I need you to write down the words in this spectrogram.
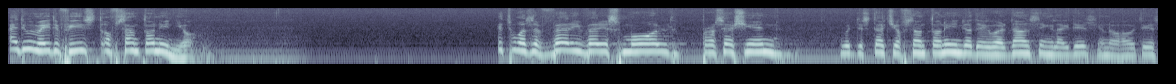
And we made the feast of Santo Niño. It was a very, very small procession with the statue of Santo Niño. They were dancing like this, you know how it is.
